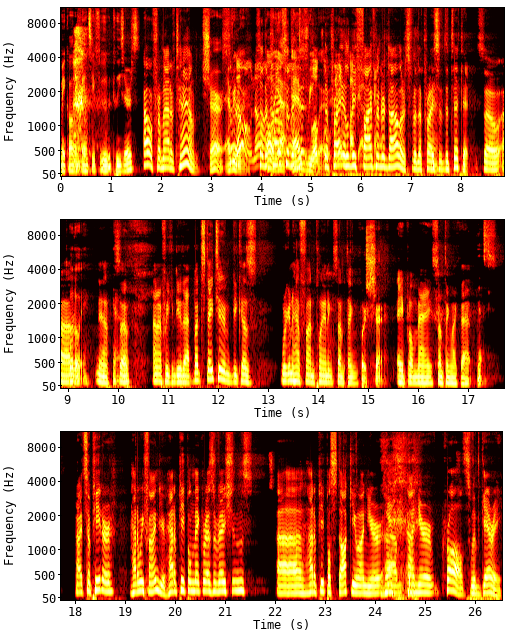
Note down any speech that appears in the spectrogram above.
make all the fancy food with tweezers. oh, from out of town. Sure, everywhere. No, no. So the Oh, price yeah, of the everywhere. the price it'll be five hundred dollars for the price of the ticket. So um, Totally. yeah, Yeah. So I don't know if we can do that, but stay tuned because we're gonna have fun planning something. For sure. April, May, something like that. Yes. All right. So Peter, how do we find you? How do people make reservations? Uh, how do people stalk you on your Yeah. um, on your crawls with Gary?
